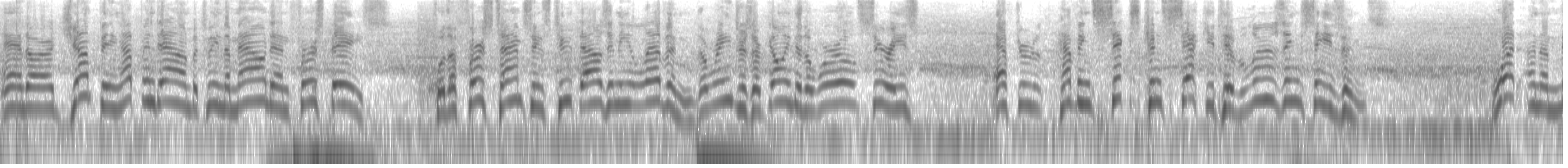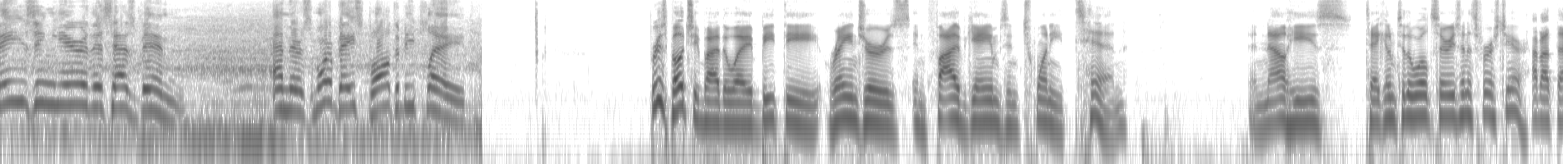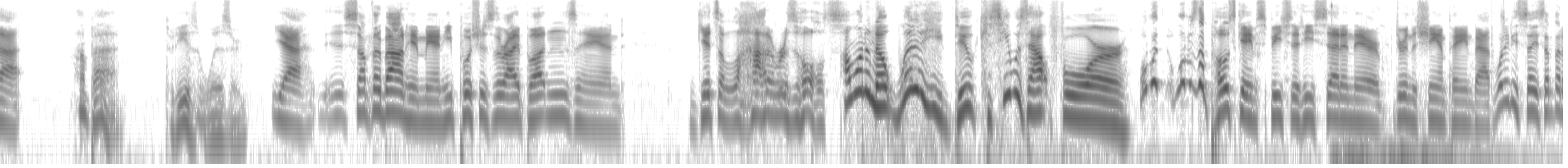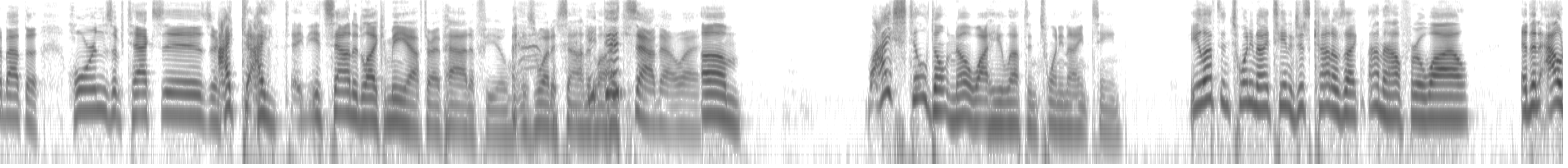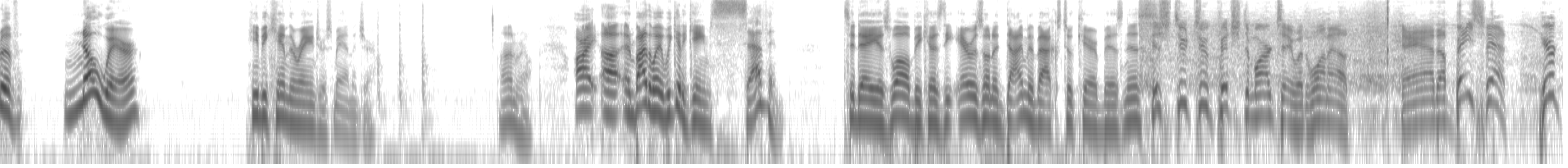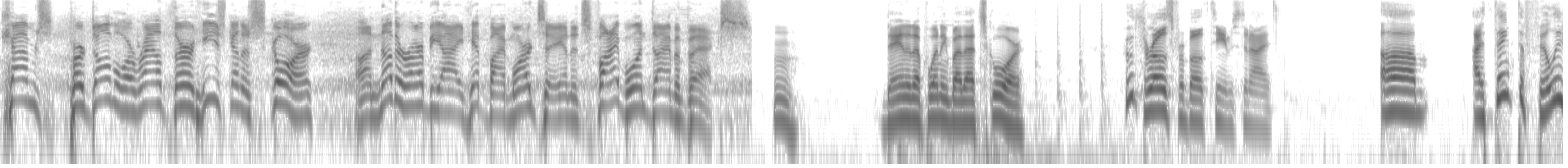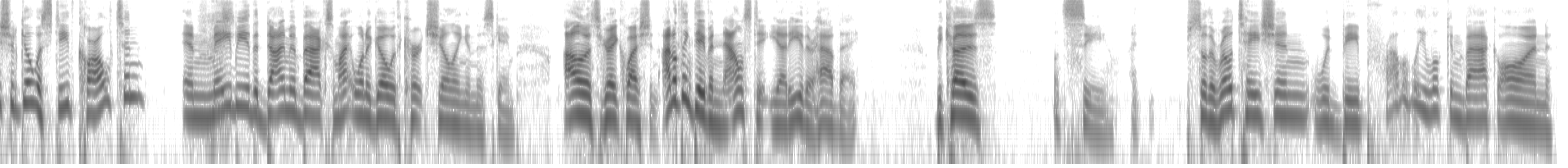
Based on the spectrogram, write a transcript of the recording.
and are jumping up and down between the mound and first base. For the first time since 2011, the Rangers are going to the World Series after having six consecutive losing seasons. What an amazing year this has been. And there's more baseball to be played. Bruce Bochy, by the way, beat the Rangers in five games in 2010, and now he's taking them to the World Series in his first year. How about that? Not bad. Dude, he is a wizard. Yeah, something about him, man. He pushes the right buttons and gets a lot of results. I want to know, what did he do? Because he was out for. What was, what was the post game speech that he said in there during the champagne bath? What did he say? Something about the horns of Texas? Or, I, I, it sounded like me after I've had a few, is what it sounded he like. It did sound that way. Um, I still don't know why he left in 2019. He left in 2019 and just kind of was like, I'm out for a while. And then out of nowhere, he became the Rangers manager. Unreal. All right. Uh, and by the way, we get a game seven today as well because the Arizona Diamondbacks took care of business. His 2 2 pitch to Marte with one out. And a base hit. Here comes Perdomo around third. He's going to score. Another RBI hit by Marte, and it's 5 1 Diamondbacks. They ended up winning by that score. Who throws for both teams tonight? Um, I think the Phillies should go with Steve Carlton, and maybe the Diamondbacks might want to go with Curt Schilling in this game. I don't know. It's a great question. I don't think they've announced it yet either, have they? Because let's see. So the rotation would be probably looking back on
